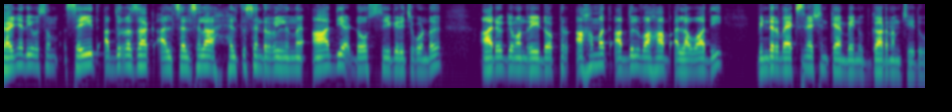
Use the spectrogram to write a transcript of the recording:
കഴിഞ്ഞ ദിവസം Saeed Abdurazaq Al Salsala health സെന്ററിൽ നിന്ന് ആദ്യ ഡോസ് സ്വീകരിച്ചുകൊണ്ട് ആരോഗ്യമന്ത്രി doctor Ahmed Abdul Wahab Al Awadhi winter vaccination campaign ഉദ്ഘാടനം ചെയ്തു.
